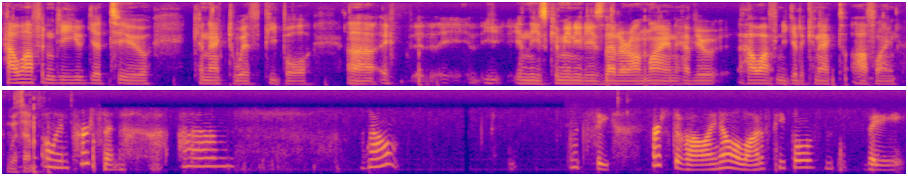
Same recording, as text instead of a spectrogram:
How often do you get to connect with people uh, in these communities that are online? Have you? How often do you get to connect offline with them? Oh, in person. Um, well, let's see. First of all, I know a lot of people. They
